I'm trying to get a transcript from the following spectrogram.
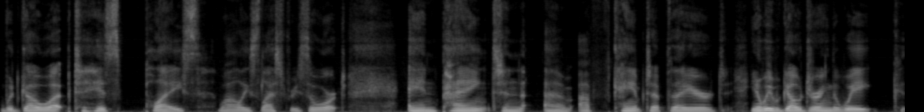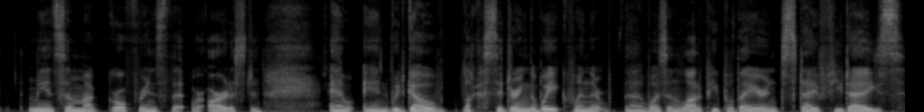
would go up to his place, Wiley's Last Resort and paint. And um, I've camped up there. You know, we would go during the week, me and some of my girlfriends that were artists, and and, and we'd go, like I said, during the week when there uh, wasn't a lot of people there, and stay a few days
